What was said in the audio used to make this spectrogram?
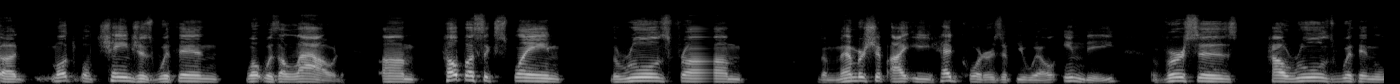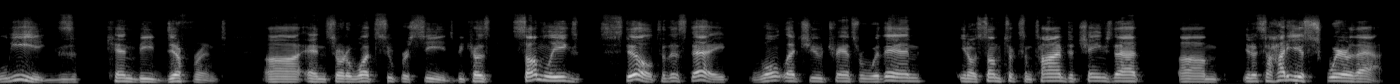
uh, multiple changes within what was allowed. Um, help us explain the rules from the membership, i.e., headquarters, if you will, Indy, versus how rules within leagues can be different uh, and sort of what supersedes because some leagues still to this day won't let you transfer within. You know some took some time to change that. Um, you know so how do you square that?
